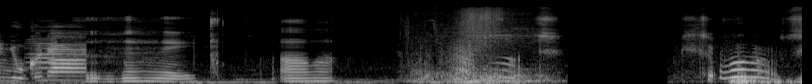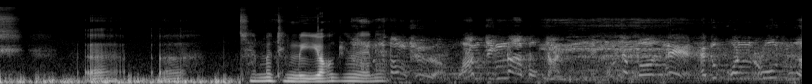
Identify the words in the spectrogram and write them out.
นอยู่ก็ได้ เฮ้ยเอาอะเออเออฉันมาถึงนิวยอร์กอยู่เลยเนี่ย ต้องเชื่อความจริงน่าตกใจผมจะเปิดเนตรให้ทุกคนรู้ทั่ว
